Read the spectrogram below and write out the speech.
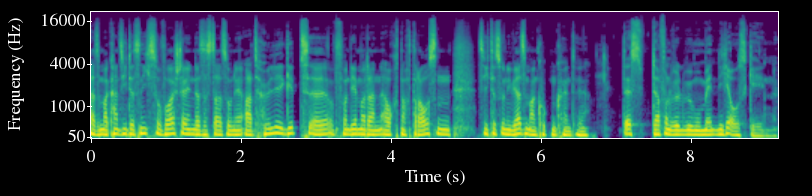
Also man kann sich das nicht so vorstellen, dass es da so eine Art Hülle gibt, äh, von der man dann auch nach draußen sich das Universum angucken könnte. Das, davon würden wir im Moment nicht ausgehen.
